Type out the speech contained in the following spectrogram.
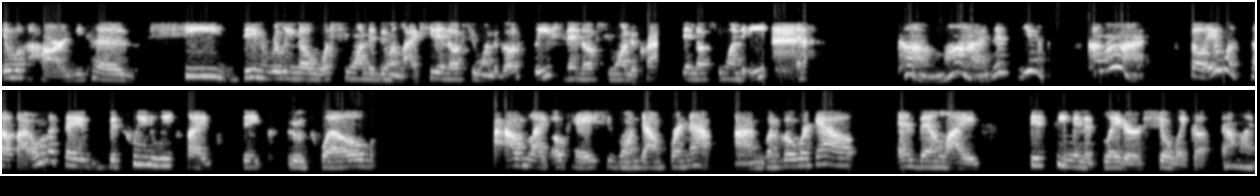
it was hard because she didn't really know what she wanted to do in life. She didn't know if she wanted to go to sleep. She didn't know if she wanted to cry. She didn't know if she wanted to eat. And I, come on, this you come on. So it was tough. I want to say between weeks like six through twelve, I'm like, okay, she's going down for a nap. I'm gonna go work out, and then like 15 minutes later, she'll wake up. And I'm like,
